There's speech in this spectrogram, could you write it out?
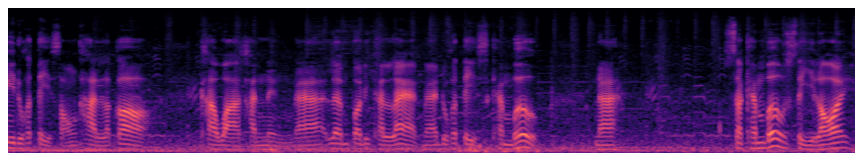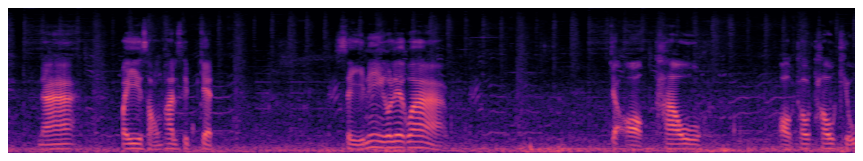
มีดูคติ2 คัน แล้วก็คาวาคันหนึ่งนะ เริ่มต้นที่คันแรกนะดูคติสแคมเบิลนะสแคมเบิล400 นะฮะ ปี 2017 สีนี่ก็เรียกว่า จะออกเทา ออกเทาเทาเขียว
